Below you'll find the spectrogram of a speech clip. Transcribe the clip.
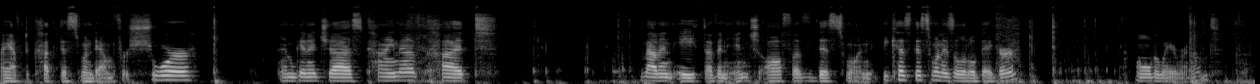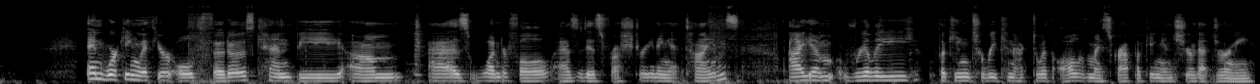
I have to cut this one down for sure. I'm going to just kind of cut about an eighth of an inch off of this one because this one is a little bigger all the way around. And working with your old photos can be um, as wonderful as it is frustrating at times. I am really looking to reconnect with all of my scrapbooking and share that journey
